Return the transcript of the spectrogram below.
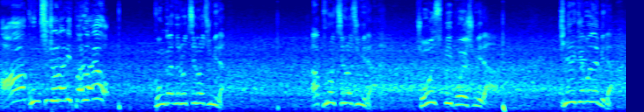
아, 공수 전환이 빨라요. 공간으로 찔러줍니다. 앞으로 찔러줍니다. 좋은 수비 보여줍니다. 길게 보냅니다.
